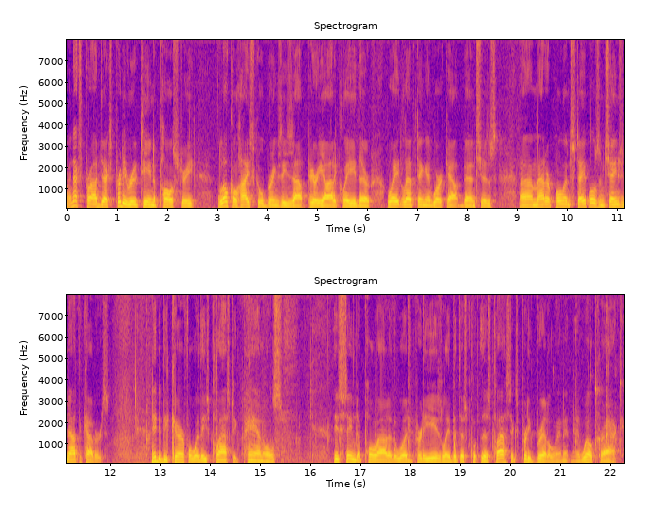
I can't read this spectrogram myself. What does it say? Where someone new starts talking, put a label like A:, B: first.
A: My next project's pretty routine upholstery. The local high school brings these out periodically. They're weightlifting and workout benches. Uh, matter of pulling staples and changing out the covers. Need to be careful with these plastic panels. These seem to pull out of the wood pretty easily, but this, this plastic's pretty brittle in it and it will crack.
